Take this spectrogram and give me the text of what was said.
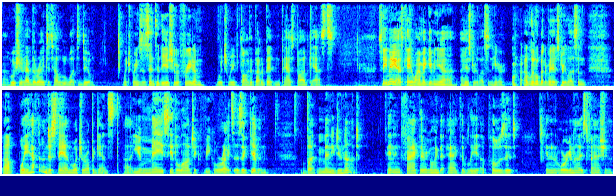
uh, who should have the right to tell who what to do. Which brings us into the issue of freedom, which we've talked about a bit in past podcasts. So you may ask, hey, why am I giving you a, a history lesson here, or a little bit of a history lesson? Uh, well, you have to understand what you're up against. Uh, you may see the logic of equal rights as a given, but many do not and in fact, they're going to actively oppose it in an organized fashion.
